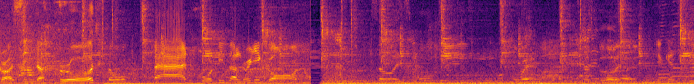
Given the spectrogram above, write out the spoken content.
crossing the road. So bad, boat is already gone. So it's moving. Wow, so good. You can see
